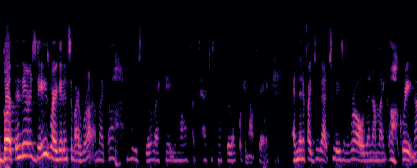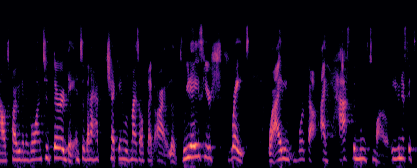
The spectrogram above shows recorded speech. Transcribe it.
but then there's days where I get into my rut. I'm like, oh, I don't really feel like it. You know, it's like, I just don't feel like working out today. And then if I do that two days in a row, then I'm like, oh, great. Now it's probably going to go on to third day. And so then I have to check in with myself like, all right, look, three days here straight where I didn't work out. I have to move tomorrow, even if it's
